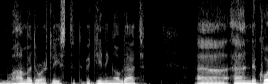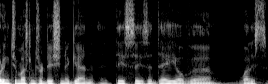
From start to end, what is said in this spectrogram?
Muhammad, or at least the beginning of that. Uh, and according to Muslim tradition, again, this is a day of uh, well, it's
